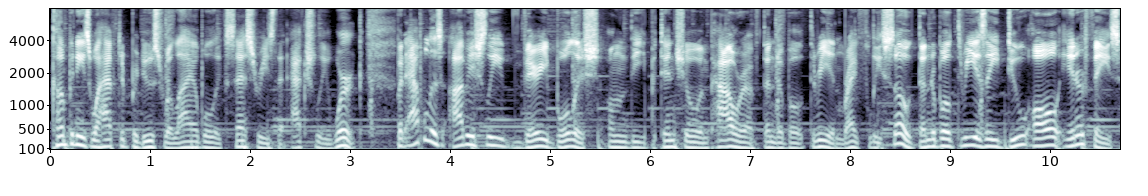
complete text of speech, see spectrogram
companies will have to produce reliable accessories that actually work. But Apple is obviously very bullish on the potential and power of Thunderbolt 3, and rightfully so. Thunderbolt 3 is a do all interface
